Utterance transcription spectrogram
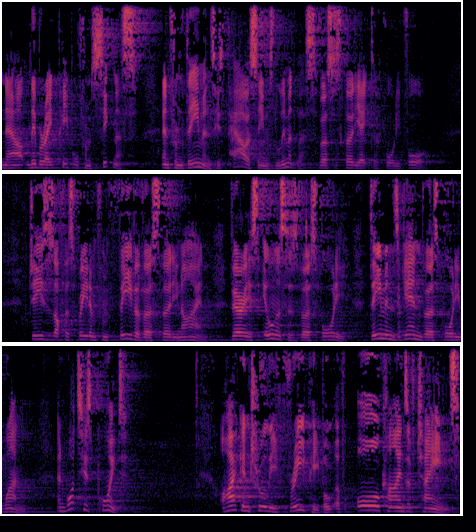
now liberate people from sickness and from demons. His power seems limitless, verses 38 to 44. Jesus offers freedom from fever, verse 39, various illnesses, verse 40, demons again, verse 41. And what's his point? I can truly free people of all kinds of chains.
